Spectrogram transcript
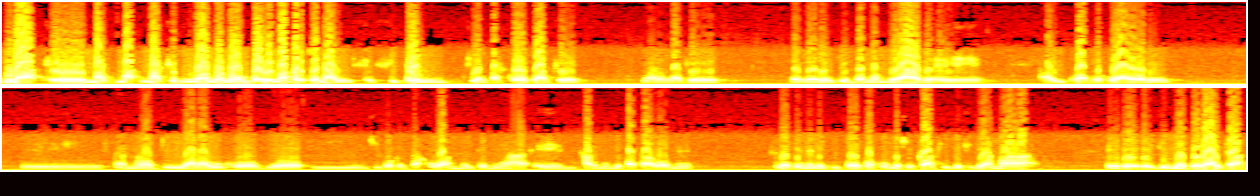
Mira, eh, más, más, más, que no, no, no es un problema personal, existen ciertas cosas que la verdad que perder el tiempo en mundial. Eh, hay cuatro jugadores, eh, Zanotti, Araujo, yo y un chico que está jugando el TNA en Carmen de Patagones, creo que en el equipo de Facundo Sucasi que se llama eh, Junior Peralta,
